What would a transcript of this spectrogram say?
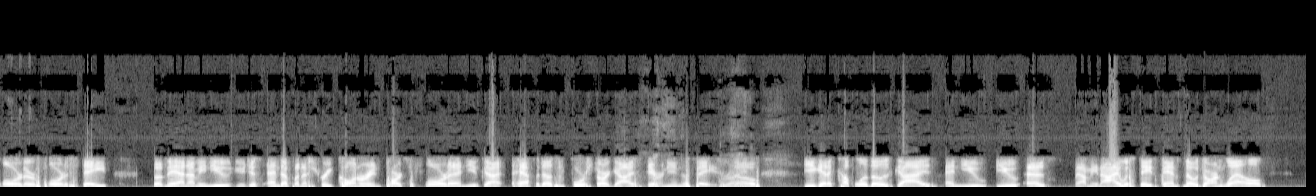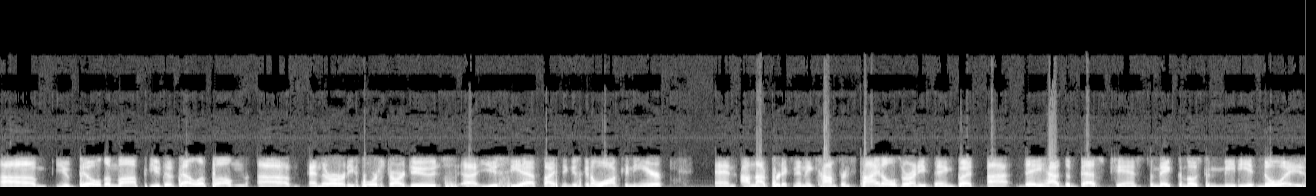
Florida or Florida State, but man, I mean, you you just end up on a street corner in parts of Florida, and you've got half a dozen four star guys staring you in the face. right. So you get a couple of those guys, and you you as I mean, Iowa State fans know darn well. Um, you build them up, you develop them, um, and they're already four star dudes. Uh, UCF, I think, is going to walk in here, and I'm not predicting any conference titles or anything, but uh, they have the best chance to make the most immediate noise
